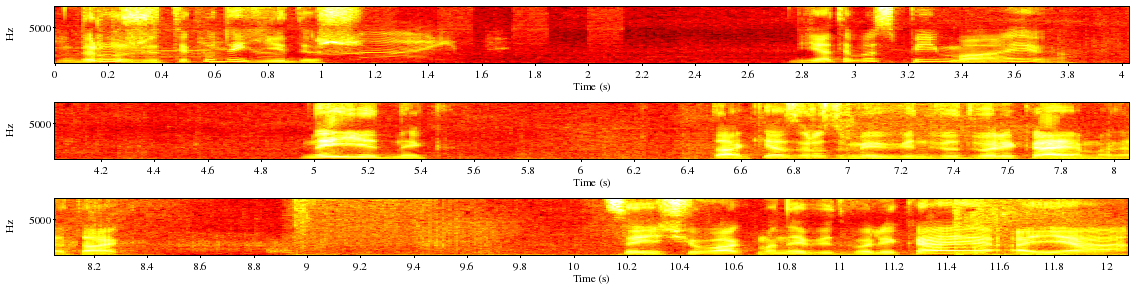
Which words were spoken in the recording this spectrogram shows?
Друже, ти куди їдеш? Я тебе спіймаю. Негідник. Так, я зрозумів, він відволікає мене, так? Цей чувак мене відволікає, а я.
